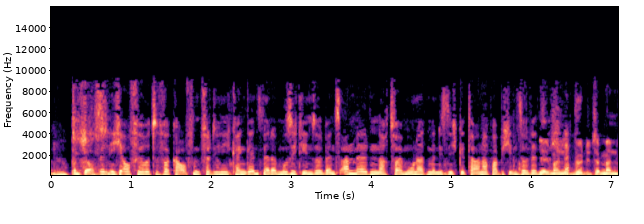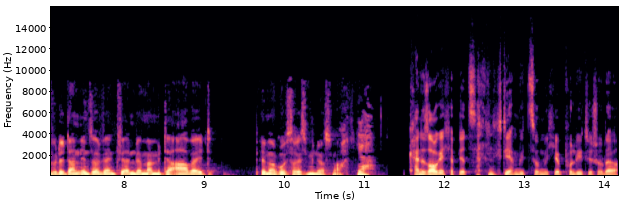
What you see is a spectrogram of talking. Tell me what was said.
Ähm, und das, wenn ich aufhöre zu verkaufen, verdiene ich kein Geld mehr, dann muss ich die Insolvenz anmelden. Nach zwei Monaten, wenn ich es nicht getan habe, habe ich Insolvenz. Ja, man würde, man würde dann insolvent werden, wenn man mit der Arbeit immer größeres Minus macht. Ja. Keine Sorge, ich habe jetzt nicht die Ambition, mich hier politisch oder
